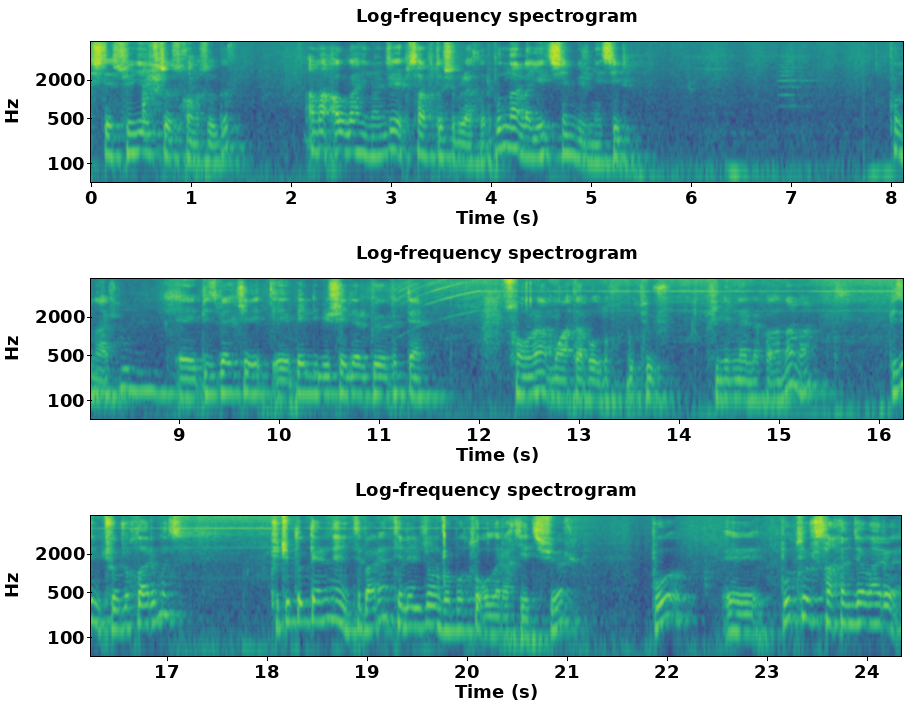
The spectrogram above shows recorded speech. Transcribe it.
İşte sihir söz konusudur. Ama Allah inancı hep saf dışı bırakılır. Bunlarla yetişen bir nesil. Bunlar e, biz belki e, belli bir şeyler gördükten sonra muhatap olduk bu tür filmlerle falan ama bizim çocuklarımız küçüklüklerinden itibaren televizyon robotu olarak yetişiyor. Bu e, bu tür sakıncaları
